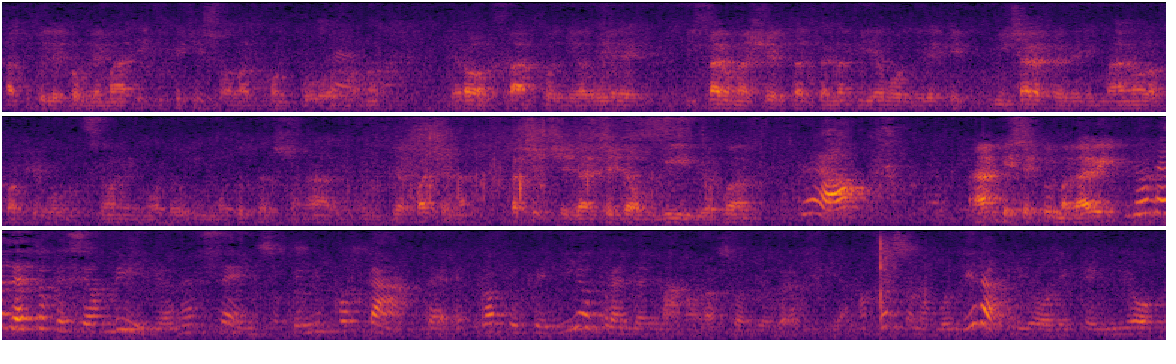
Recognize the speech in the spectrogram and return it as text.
a tutte le problematiche che ci sono al contorno. no? Però il fatto di, avere, di fare una scelta alternativa vuol dire che cominciare a prendere in mano la propria evoluzione in modo, in modo personale. Quindi qua c'è, una- qua c'è- c'è già- c'è già un video, qua. Però anche se poi magari non è detto che sia un bivio, nel senso che l'importante è proprio che l'io prenda in mano la sua biografia, ma questo non vuol dire a priori che io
